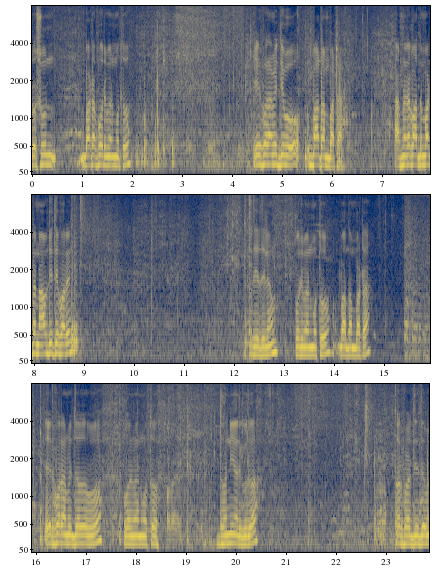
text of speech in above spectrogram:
রসুন বাটা পরিমাণ মতো। এরপর আমি দেব বাদাম বাটা। আপনারা বাদাম বাটা নাও দিতে পারেন। দিয়ে দিলাম পরিমাণ মতো বাদাম বাটা। এরপর আমি দেবো পরিমাণ মতো ধনিয়ার গুঁড়ো। তারপর দিয়ে দেবো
